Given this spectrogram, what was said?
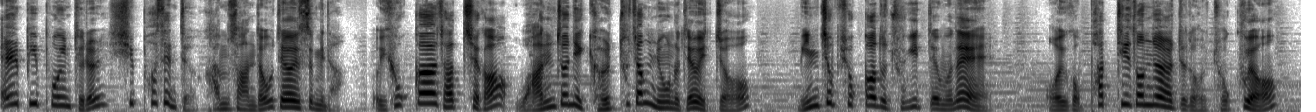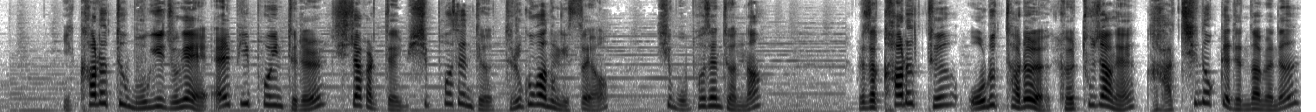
LP 포인트를 10% 감소한다고 되어 있습니다. 효과 자체가 완전히 결투장용으로 되어 있죠. 민첩 효과도 주기 때문에 어 이거 파티 던전할 때도 좋고요. 이 카르트 무기 중에 LP 포인트를 시작할 때 10% 들고 가는 게 있어요. 15%였나? 그래서 카르트, 오르타를 결투장에 같이 넣게 된다면은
